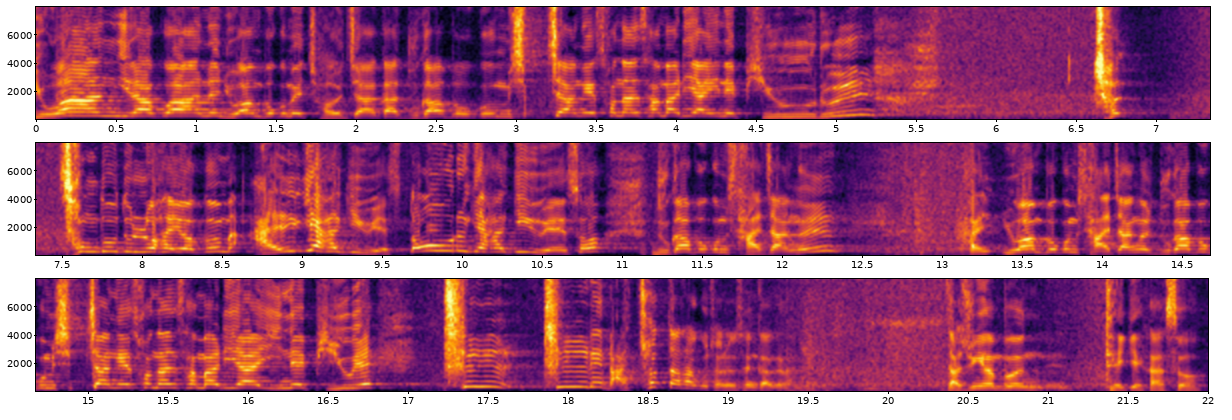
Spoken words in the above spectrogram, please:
요한이라고 하는 요한복음의 저자가 누가복음 10장의 선한 사마리아인의 비유를 전, 성도들로 하여금 알게 하기 위해서 떠오르게 하기 위해서 누가복음 4장을 아니, 요한복음 4장을 누가복음 10장의 선한 사마리아인의 비유의 틀 틀에 맞췄다라고 저는 생각을 합니다. 나중에 한번 댁에 가서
